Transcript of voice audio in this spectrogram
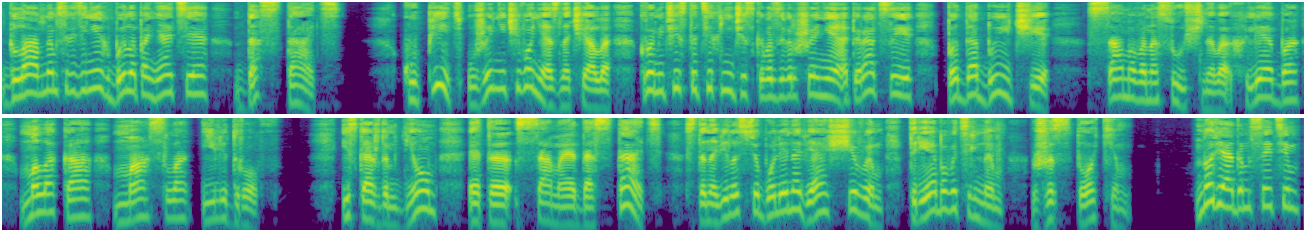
Главным среди них было понятие «достать». Купить уже ничего не означало, кроме чисто технического завершения операции по добыче самого насущного — хлеба, молока, масла или дров. И с каждым днем это самое «достать» становилось все более навязчивым, требовательным, жестоким. Но рядом с этим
